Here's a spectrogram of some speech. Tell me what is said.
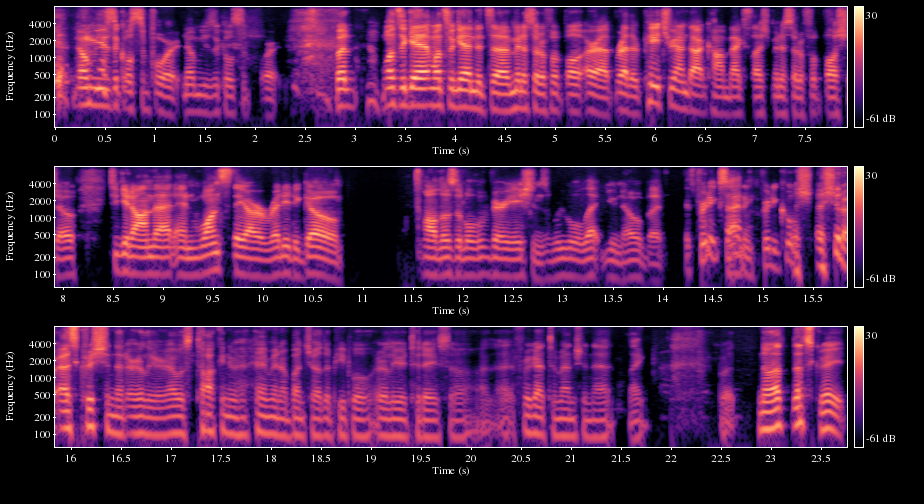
no musical support. No musical support. But once again, once again, it's a Minnesota football, or uh, rather, Patreon.com backslash Minnesota Football Show to get on that. And once they are ready to go, all those little variations, we will let you know. But it's pretty exciting, pretty I, cool. sh- I should have asked Christian that earlier. I was talking to him and a bunch of other people earlier today, so I, I forgot to mention that. Like, but no, that, that's great.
